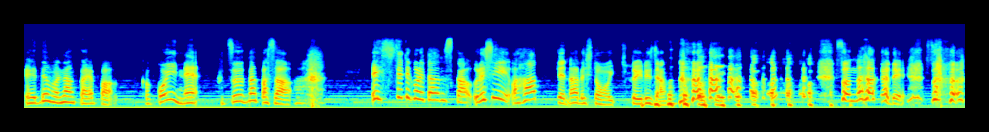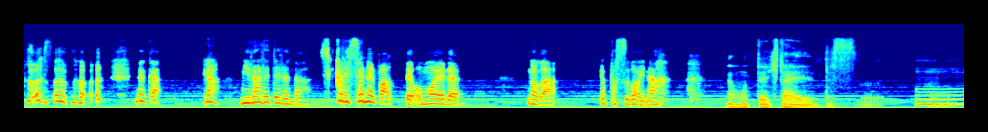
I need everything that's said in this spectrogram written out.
えでもなんかやっぱかっこいいね。普通なんかさ え知っててくれたんですか？嬉しい。わはってなる人もきっといるじゃん。そんな中で。そうそうそうそう。なんかいや見られてるんだ。しっかりせねばって思えるのがやっぱすごいな。思っていきたいです。うん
